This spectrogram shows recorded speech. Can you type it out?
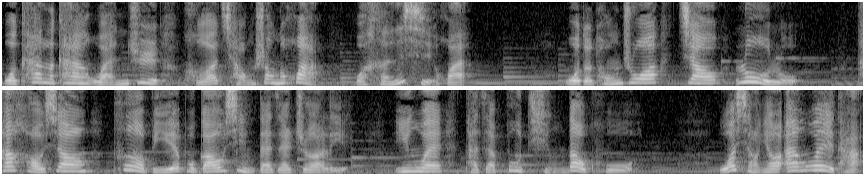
我看了看玩具和墙上的画，我很喜欢。我的同桌叫露露，她好像特别不高兴待在这里，因为她在不停地哭。我想要安慰他，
